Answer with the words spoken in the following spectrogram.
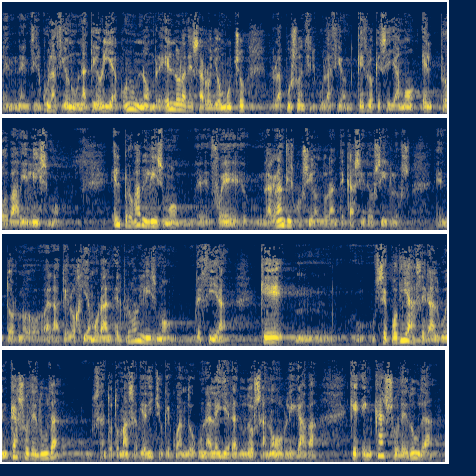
en, circulación una teoría con un nombre. Él no la desarrolló mucho, pero la puso en circulación, que es lo que se llamó el probabilismo. El probabilismo eh, fue la gran discusión durante casi dos siglos en torno a la teología moral. El probabilismo decía que mm, se podía hacer algo en caso de duda. Santo Tomás había dicho que cuando una ley era dudosa no obligaba, que en caso de duda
